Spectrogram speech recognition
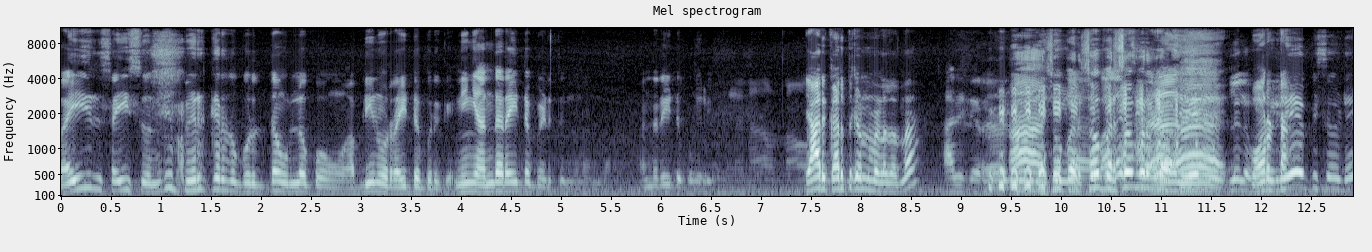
வயிறு சைஸ் வந்து பெருக்கிறத பொறுத்து தான் உள்ள போகும் அப்படின்னு ஒரு ரைட்டப் இருக்கு. நீங்க அந்த ரைட்டப் எடுத்துங்க அந்த ரைட்டப் உங்களுக்கு யாரு கருத்து கண்ணு மேல இருந்தா? அது ஆ சூப்பர் சூப்பர் சூப்பர். இல்ல எபிசோடு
